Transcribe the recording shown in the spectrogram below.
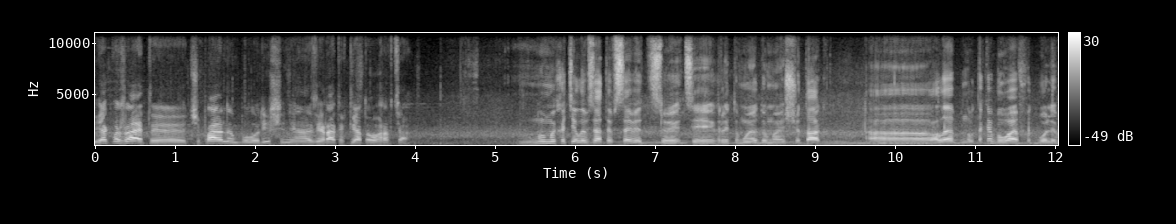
Е, Як вважаєте, чи правильним було рішення зіграти в п'ятого гравця? Ну, ми хотіли взяти все від цієї- гри, тому я думаю, що так. Е, Але ну, таке буває в футболі.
